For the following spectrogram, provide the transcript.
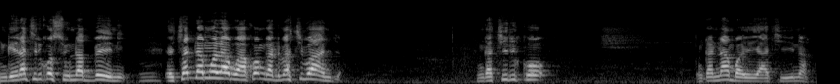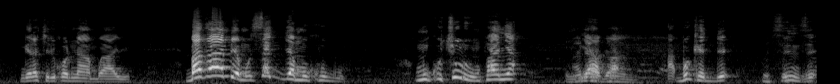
ngaera kiriko suna beni ekyaddamu olabwako nga tebakibanja nga kiriko nga nambwayo yakiina ngaera kiriko nambwayo bagambye musajja mukugu mukukulumpanya Ani ebyapa agambye? Ah, bukedde sinze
